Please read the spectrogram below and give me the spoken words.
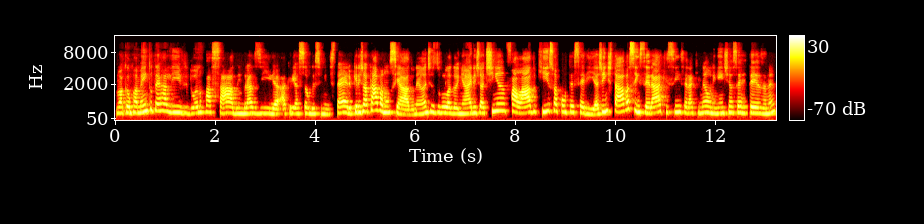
no acampamento Terra Livre do ano passado, em Brasília, a criação desse ministério, que ele já estava anunciado, né? Antes do Lula ganhar, ele já tinha falado que isso aconteceria. A gente estava assim, será que sim, será que não? Ninguém tinha certeza, né?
